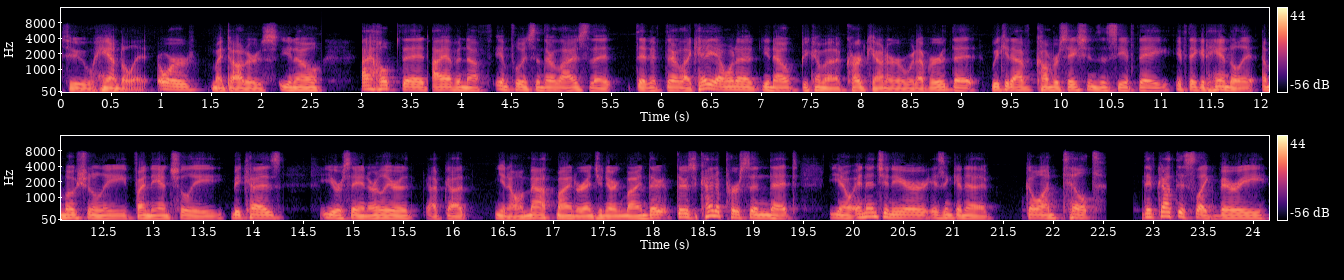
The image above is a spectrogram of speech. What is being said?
to handle it. Or my daughters, you know, I hope that I have enough influence in their lives that that if they're like, hey, I want to, you know, become a card counter or whatever, that we could have conversations and see if they if they could handle it emotionally, financially, because you were saying earlier, I've got, you know, a math mind or engineering mind. There there's a kind of person that, you know, an engineer isn't gonna go on tilt. They've got this like very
